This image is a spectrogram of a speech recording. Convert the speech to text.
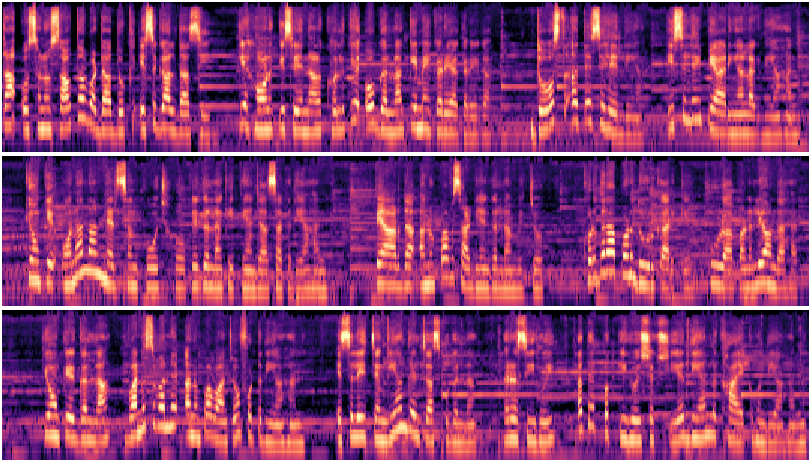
ਤਾਂ ਉਸ ਨੂੰ ਸਭ ਤੋਂ ਵੱਡਾ ਦੁੱਖ ਇਸ ਗੱਲ ਦਾ ਸੀ ਕਿ ਹੁਣ ਕਿਸੇ ਨਾਲ ਖੁੱਲ ਕੇ ਉਹ ਗੱਲਾਂ ਕਿਵੇਂ ਕਰਿਆ ਕਰੇਗਾ। ਦੋਸਤ ਅਤੇ ਸਹੇਲੀਆਂ ਇਸ ਲਈ ਪਿਆਰੀਆਂ ਲੱਗਦੀਆਂ ਹਨ, ਕਿਉਂਕਿ ਉਹਨਾਂ ਨਾਲ ਨਿਰਸੰਕੋਚ ਹੋ ਕੇ ਗੱਲਾਂ ਕੀਤੀਆਂ ਜਾ ਸਕਦੀਆਂ ਹਨ। ਪਿਆਰ ਦਾ ਅਨੁਭਵ ਸਾਡੀਆਂ ਗੱਲਾਂ ਵਿੱਚੋਂ ਖੁਰਦਰਾਪਣ ਦੂਰ ਕਰਕੇ ਕੂੜਾਪਣ ਲਿਆਉਂਦਾ ਹੈ, ਕਿਉਂਕਿ ਗੱਲਾਂ ਵਨਸਵਨੇ ਅਨੁਭਵਾਂ ਚੋਂ ਫੁੱਟਦੀਆਂ ਹਨ। ਇਸ ਲਈ ਚੰਗੀਆਂ ਦਿਲਚਸਪ ਗੱਲਾਂ ਰਸੀ ਹੋਈ ਅਤੇ ਪੱਕੀ ਹੋਈ ਸ਼ਖਸੀਅਤ ਦੀਆਂ ਲਖਾਇਕ ਹੁੰਦੀਆਂ ਹਨ।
